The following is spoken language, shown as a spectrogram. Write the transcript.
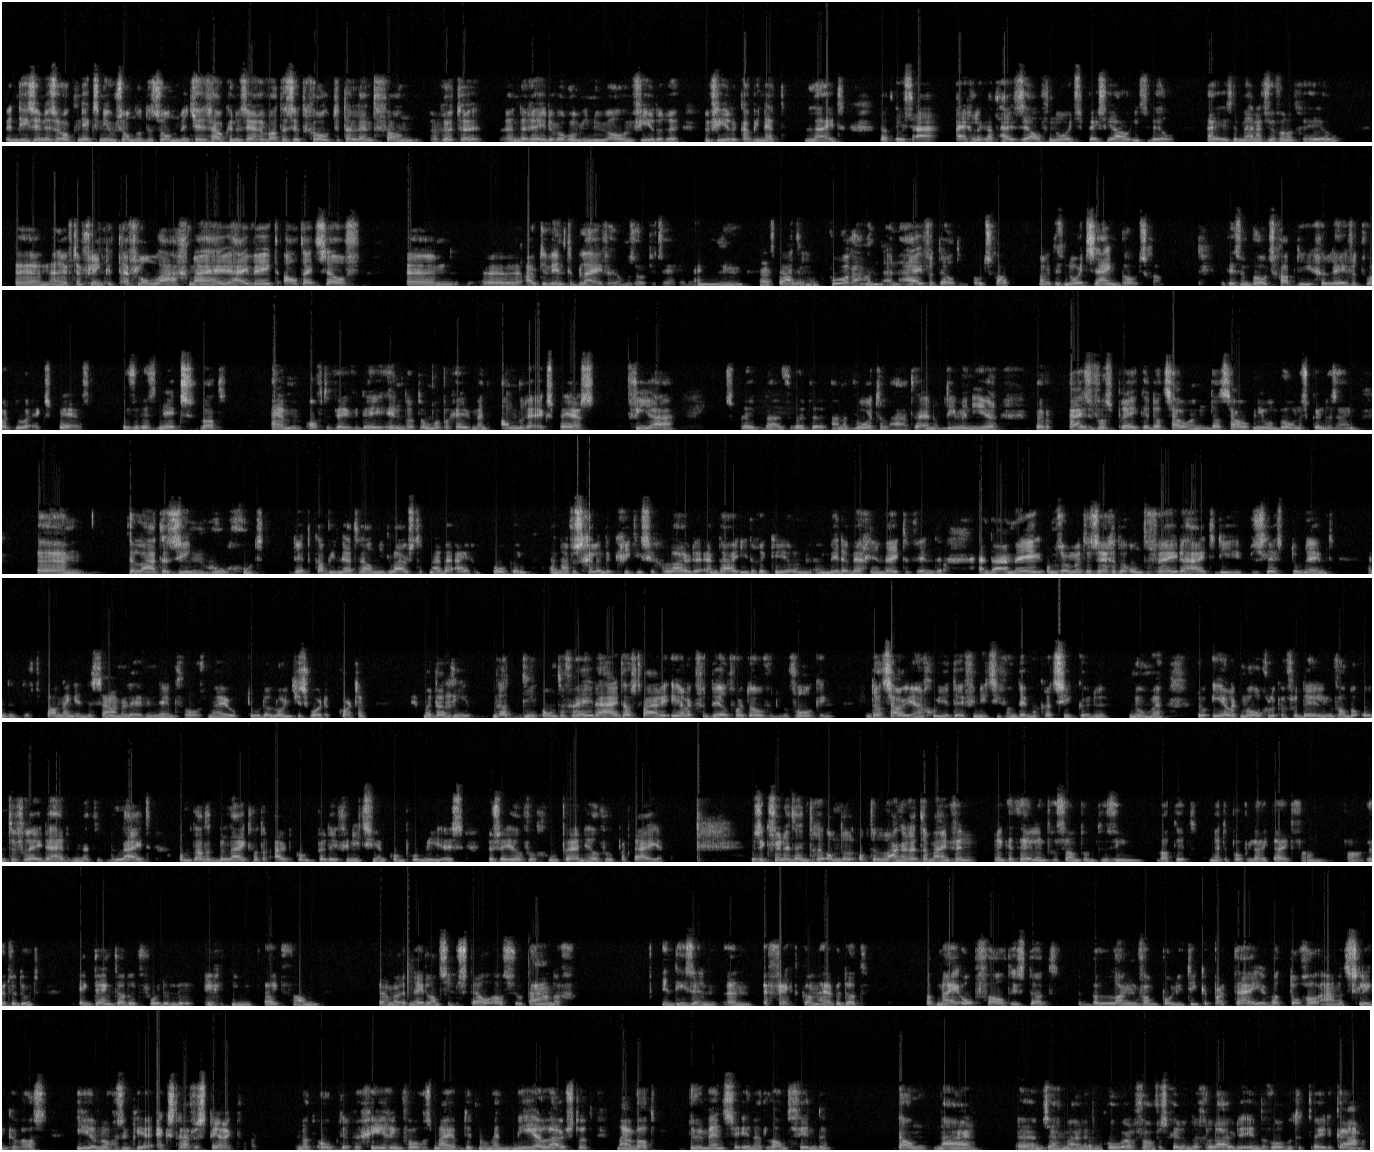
in die zin is er ook niks nieuws onder de zon. Want je zou kunnen zeggen, wat is het grote talent van Rutte en de reden waarom hij nu al een vierde, een vierde kabinet leidt, dat is eigenlijk dat hij zelf nooit speciaal iets wil. Hij is de manager van het geheel en hij heeft een flinke teflonlaag, maar hij, hij weet altijd zelf um, uh, uit de wind te blijven, om zo te zeggen. En nu staat hij vooraan en hij vertelt een boodschap maar het is nooit zijn boodschap. Het is een boodschap die geleverd wordt door experts. Dus er is niks wat hem of de VVD hindert om op een gegeven moment andere experts via spreekbuis Rutte aan het woord te laten. En op die manier, bij wijze van spreken, dat zou, een, dat zou opnieuw een bonus kunnen zijn, um, te laten zien hoe goed dit kabinet wel niet luistert naar de eigen bevolking en naar verschillende kritische geluiden en daar iedere keer een, een middenweg in weet te vinden. En daarmee, om zo maar te zeggen, de ontevredenheid die beslist toeneemt en de, de spanning in de samenleving neemt volgens mij ook toe. De lontjes worden korter. Maar dat die, dat die ontevredenheid als het ware eerlijk verdeeld wordt over de bevolking. Dat zou je een goede definitie van democratie kunnen noemen. Door eerlijk mogelijke verdeling van de ontevredenheid met het beleid. Omdat het beleid wat eruit komt per definitie een compromis is tussen heel veel groepen en heel veel partijen. Dus ik vind het om op de langere termijn vind ik het heel interessant om te zien wat dit met de populariteit van, van Rutte doet. Ik denk dat het voor de legitimiteit van zeg maar, het Nederlandse bestel als zodanig in die zin een effect kan hebben dat wat mij opvalt is dat het belang van politieke partijen, wat toch al aan het slinken was, hier nog eens een keer extra versterkt wordt. En dat ook de regering volgens mij op dit moment meer luistert naar wat de mensen in het land vinden, dan naar ehm, zeg maar het koor van verschillende geluiden in bijvoorbeeld de Tweede Kamer.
